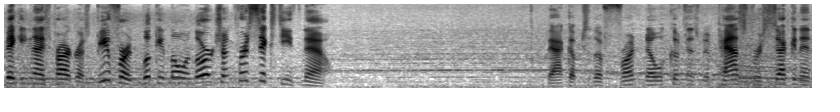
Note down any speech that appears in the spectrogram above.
making nice progress. Buford looking low and Laura Chung for 16th now. Back up to the front. Noah Clifton's been passed for second and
